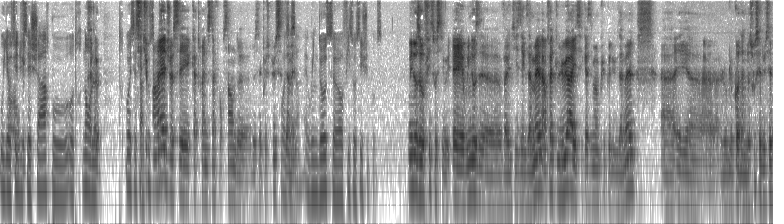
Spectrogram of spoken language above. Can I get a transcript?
ou il y a aussi oh, du C Sharp ou autre. Non, le... Oui, c'est ça. Si tu prends Edge, c'est 99% de, de C++, c'est ouais, Et Windows, euh, Office aussi, je suppose. Windows Office aussi, oui. Et Windows euh, va utiliser XAML. En fait, l'UI, c'est quasiment plus que du XAML. Euh, et euh, le, code en dessous, c'est du C++.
